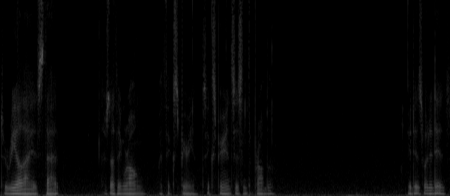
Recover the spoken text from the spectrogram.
to realize that there's nothing wrong with experience. Experience isn't the problem. It is what it is.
